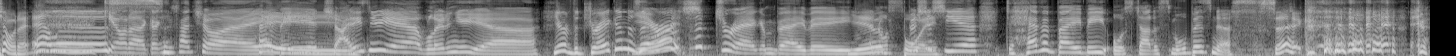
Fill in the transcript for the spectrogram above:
Kia ora, Alice. Kia ora, Gong Fa Choi. Hey. Happy Chinese New Year, Lunar New Year. Year of the Dragon, is year that right? of the dragon, baby. Yeah, An auspicious boy. year to have a baby or start a small business. Sick. good,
